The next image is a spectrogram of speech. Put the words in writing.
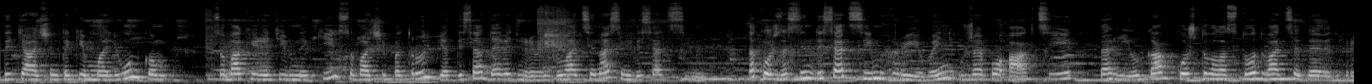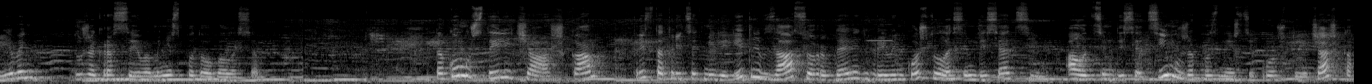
дитячим таким малюнком. Собаки-рятівники, собачий патруль 59 гривень. Була ціна 77. Також за 77 гривень вже по акції тарілка коштувала 129 гривень. Дуже красива, мені сподобалося. В такому ж стилі чашка 330 мл за 49 гривень, коштувала 77. А от 77 уже по знижці коштує чашка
